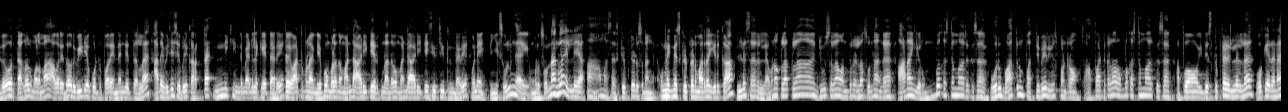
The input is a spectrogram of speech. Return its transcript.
ஏதோ ஒரு தகவல் மூலமா அவர் ஏதோ ஒரு வீடியோ போட்டு போற என்னங்க தெரியல. அதை விஜய் சேபதி கரெக்டா இன்னைக்கு இந்த மேடையில கேட்டாரு. வாட்டர் பண்ணலாம் எப்பவும் போல அந்த மண்டை ஆடிட்டே இருக்கும்ல அந்த மண்டை ஆடிட்டே சிரிச்சுட்டு இருந்தாரு. உடனே நீங்க சொல்லுங்க உங்களுக்கு சொன்னாங்களா இல்லையா? ஆ ஆமா சார் ஸ்கிரிப்டட் சொன்னாங்க. உண்மைக்குமே ஸ்கிரிப்டட் மாதிரி தான் இருக்கா? இல்ல சார் லெவன் ஓ கிளாக்லாம் ஜூஸ் எல்லாம் வந்துடும் எல்லாம் சொன்னாங்க. ஆனா இங்க ரொம்ப கஷ்டமா இருக்கு சார் ஒரு பாத்ரூம் பத்து பேர் யூஸ் பண்றோம். சாப்பாட்டுக்கெல்லாம் ரொம்ப கஷ்டமா இருக்கு சார் அப்போ இது ஸ்கிரிப்டட் இல்ல ஓகே தானே?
